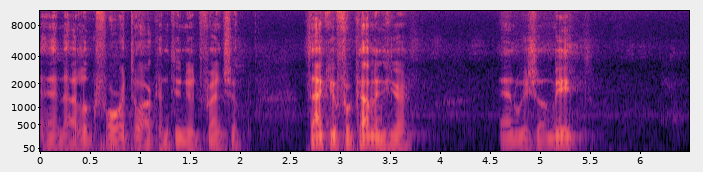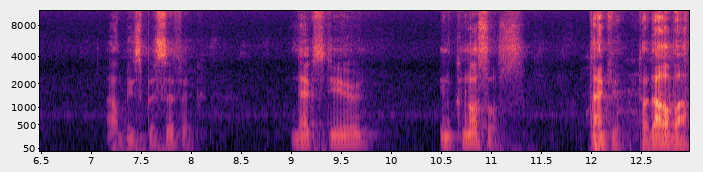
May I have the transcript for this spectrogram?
and I look forward to our continued friendship. Thank you for coming here, and we shall meet. I'll be specific. Next year in Knossos. Thank you. Todaraba.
